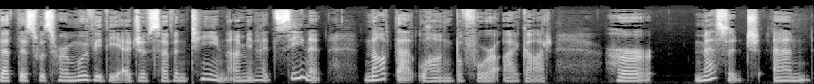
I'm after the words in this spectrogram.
that this was her movie, The Edge of 17. I mean, I'd seen it not that long before I got her message. And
